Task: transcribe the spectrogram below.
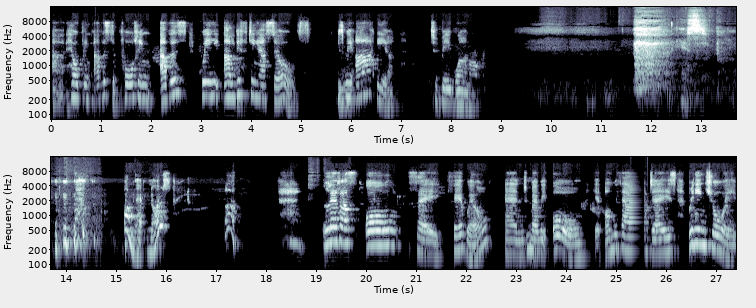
uh, helping others, supporting others, we are lifting ourselves because we are here to be one. Yes. On that note, ah, let us all say farewell and may we all get on with our days, bringing joy,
